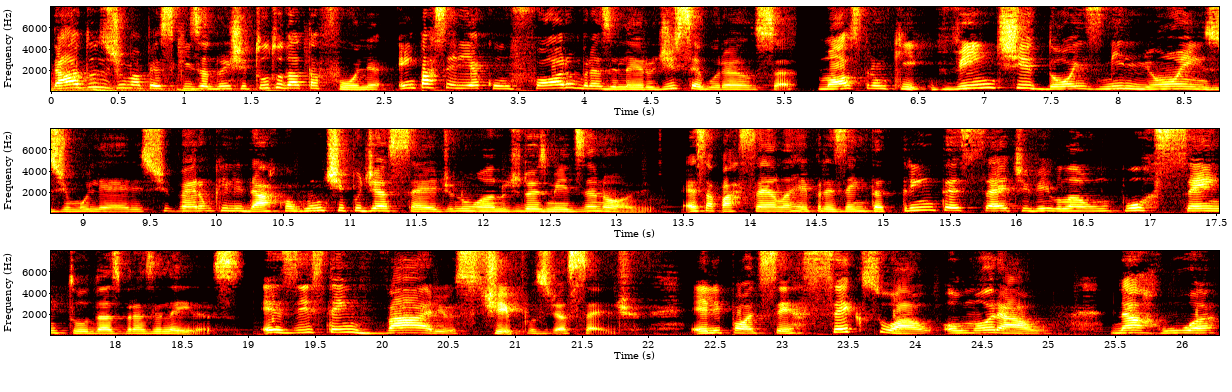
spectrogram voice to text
Dados de uma pesquisa do Instituto Datafolha, em parceria com o Fórum Brasileiro de Segurança, mostram que 22 milhões de mulheres tiveram que lidar com algum tipo de assédio no ano de 2019. Essa parcela representa 37,1% das brasileiras. Existem vários tipos de assédio. Ele pode ser sexual ou moral, na rua,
